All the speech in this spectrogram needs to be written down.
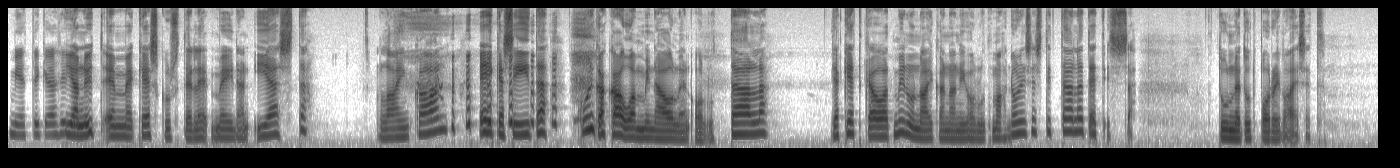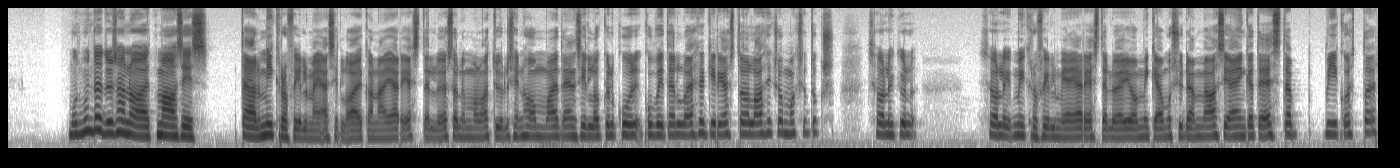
Miettikää sitä. Ja nyt emme keskustele meidän iästä lainkaan, eikä siitä, kuinka kauan minä olen ollut täällä ja ketkä ovat minun aikanani ollut mahdollisesti täällä Tetissä. Tunnetut porilaiset. Mutta mun täytyy sanoa, että mä oon siis täällä mikrofilmejä silloin aikana järjestellyt ja se oli maailman tylsin homma, et en silloin kyllä ku- kuvitellut ehkä kirjastoa laasiksi omaksutuksi. Se oli kyllä, se oli mikrofilmien järjestely, ei ole mikään mun sydämen asia, enkä tee sitä viikoittain.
